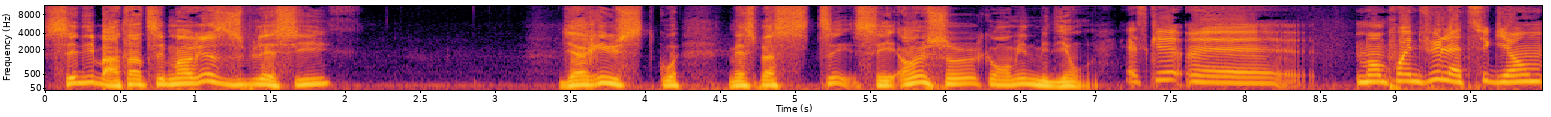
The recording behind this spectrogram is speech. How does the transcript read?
célibataires. Tu sais, Maurice Duplessis, il a réussi de quoi? Mais c'est parce que, c'est un sur combien de millions? Est-ce que euh, mon point de vue là-dessus, Guillaume,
